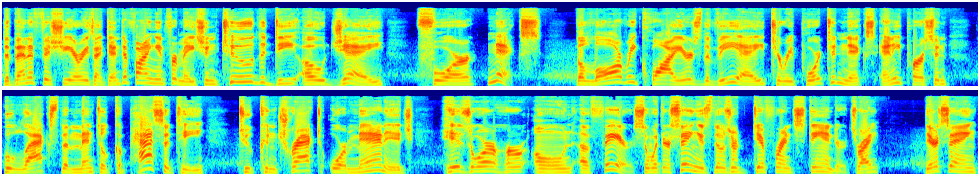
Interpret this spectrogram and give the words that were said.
the beneficiary's identifying information to the DOJ for NICS. The law requires the VA to report to NICS any person who lacks the mental capacity to contract or manage his or her own affairs. So what they're saying is those are different standards, right? They're saying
